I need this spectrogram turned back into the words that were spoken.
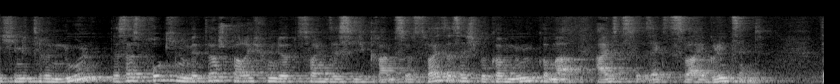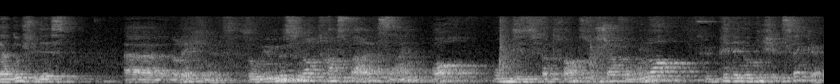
ich emitiere 0, das heißt pro Kilometer spare ich 162 Gramm CO2, das heißt ich bekomme 0,162 Green Cent. Dadurch wird es äh, berechnet. So, wir müssen auch transparent sein, auch um dieses Vertrauen zu schaffen und auch für pädagogische Zwecke.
